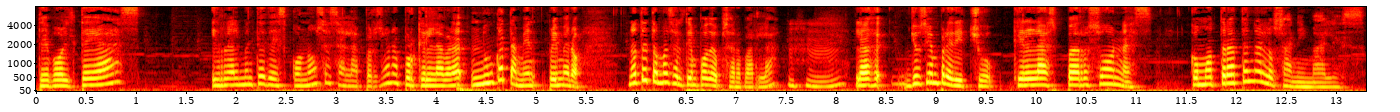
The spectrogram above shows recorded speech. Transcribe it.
te volteas y realmente desconoces a la persona, porque la verdad, nunca también, primero, no te tomas el tiempo de observarla. La- yo siempre he dicho que las personas, como traten a los animales,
